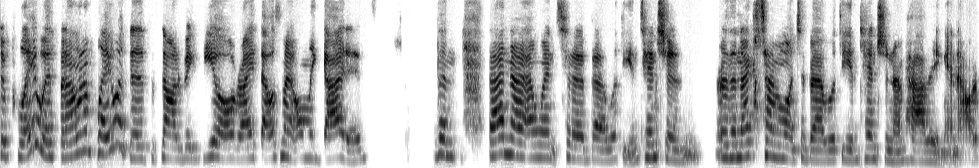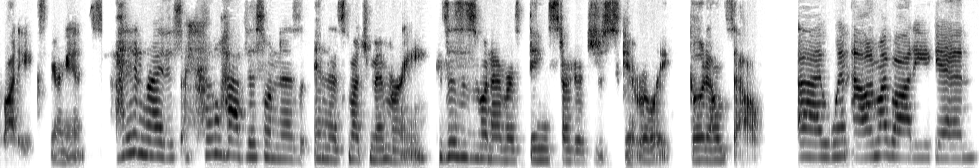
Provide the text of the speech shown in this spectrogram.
to play with, but I'm going to play with it. It's not a big deal, right? That was my only guidance then that night I went to bed with the intention, or the next time I went to bed with the intention of having an outer body experience. I didn't write this. I don't have this one as in as much memory because this is whenever things started to just get really go down south. I went out of my body again,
